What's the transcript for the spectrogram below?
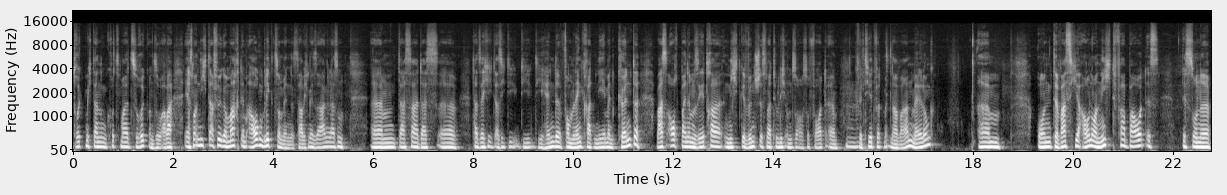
drückt mich dann kurz mal zurück und so. Aber er ist noch nicht dafür gemacht, im Augenblick zumindest, habe ich mir sagen lassen, ähm, dass er das äh, tatsächlich, dass ich die, die, die Hände vom Lenkrad nehmen könnte, was auch bei einem Setra nicht gewünscht ist natürlich und so auch sofort äh, mhm. quittiert wird mit einer Warnmeldung. Ähm, und was hier auch noch nicht verbaut ist, ist so eine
